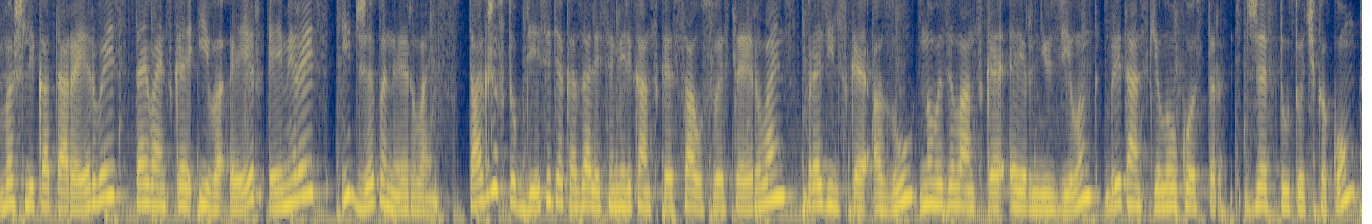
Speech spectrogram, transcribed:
вошли Qatar Airways, тайваньская Eva Air, Emirates и Japan Airlines. Также в топ-10 оказались американская Southwest Airlines, бразильская Azul, новозеландская Air New Zealand, британский лоукостер Jet2.com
